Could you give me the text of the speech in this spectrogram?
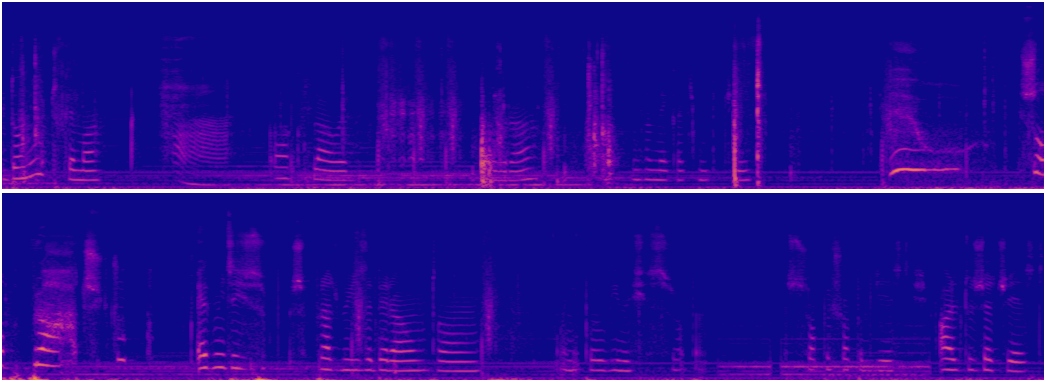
Doniczkę ma. Oak flower. Dobra. Nie zamykać mi drzwi. Shop pracz! Jak mi coś shop- shop pracz będzie zabierał, to no nie polubimy się z shopem. Shopy, shopy, gdzie jesteś? Ale tu rzeczy jest.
